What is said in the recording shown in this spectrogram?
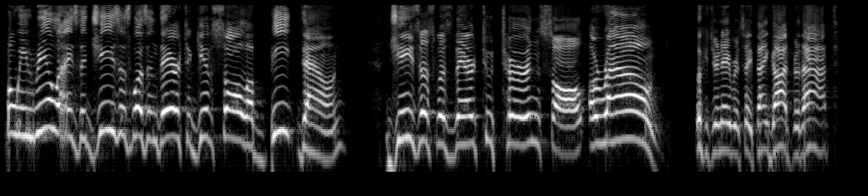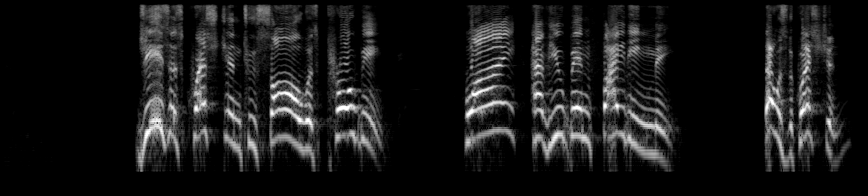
But we realize that Jesus wasn't there to give Saul a beat down. Jesus was there to turn Saul around. Look at your neighbor and say, Thank God for that. Jesus' question to Saul was probing. Why have you been fighting me? That was the question.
